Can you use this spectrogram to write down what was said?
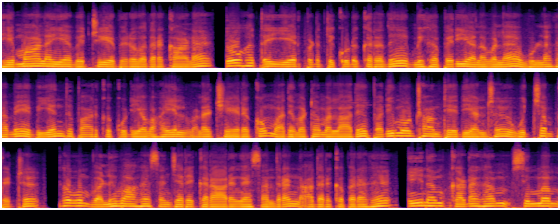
ஹிமாலய வெற்றியை பெறுவதற்கான யோகத்தை ஏற்படுத்தி கொடுக்கிறது. மிக பெரிய அளவில் உலகமே வியந்து பார்க்கக்கூடிய வகையில் வளர்ச்சி இருக்கும். அது மட்டுமல்லாது பதிமூன்றாம் தேதி அன்று உச்சம் பெற்று மிகவும் வலுவாக சஞ்சரிக்கிறாருங்க சந்திரன். அதற்கு பிறகு மீனம் கடகம் சிம்மம்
